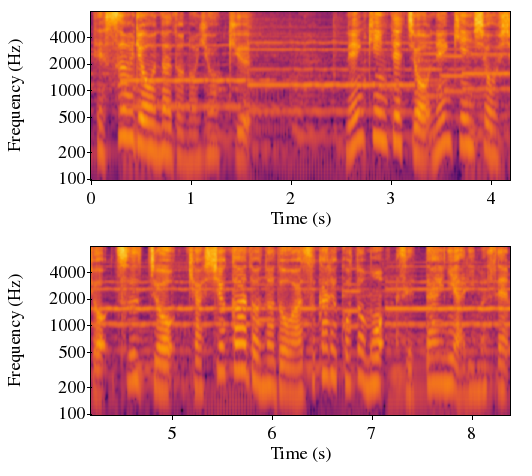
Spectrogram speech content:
手数料などの要求年金手帳年金証書通帳キャッシュカードなどを預かることも絶対にありません。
